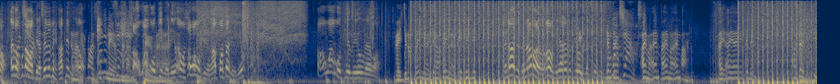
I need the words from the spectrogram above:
ကောင်အဲ့ကောင်ခုနကပြတယ်ဖေးဖေးငါပြစ်မယ်ဟောဆောက်ဝါကိုပြစ်မယ်နေအော်ဆောက်ဝါကိုပြစ်မယ်ငါပေါ်တက်နေနေဆောက်ဝါကိုပြစ်ပေးဦးမယ်ကောင်ပဲကျွန်တော်ပဲကျွန်တော်ပဲပြပြပြဘယ်နာဘယ်နာမှာတော့ငါ့ကိုနေရာလည်းမပြောဘူးမပြောဘူးဒီမှာ Watch out! အိုင်မအိုင်မအိုင်မအိုင်မအိုင်အိုင်အိုင်တဲ့ပဲအတက်စီ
